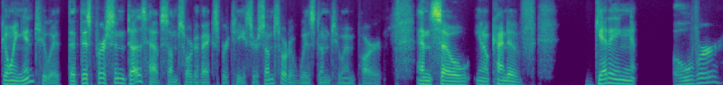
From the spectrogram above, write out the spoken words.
going into it that this person does have some sort of expertise or some sort of wisdom to impart. And so, you know, kind of getting over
